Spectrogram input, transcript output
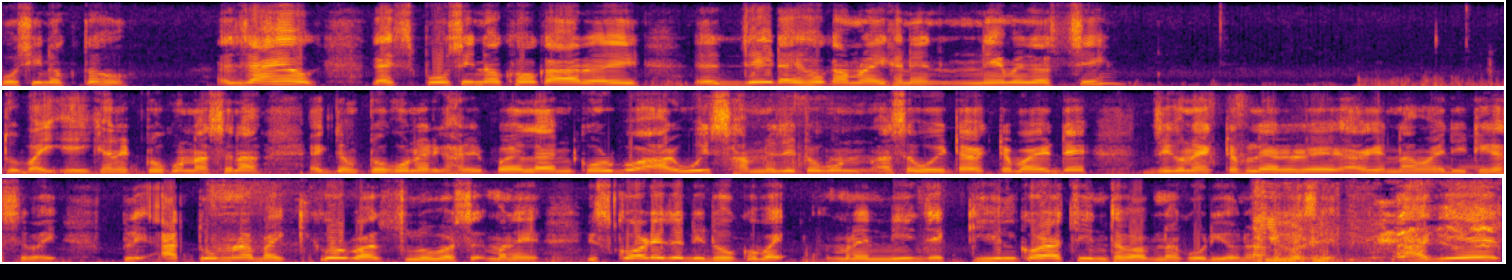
পশিনক তো? যাই হোক গাইস পশিনক হোক আর এই যেটাই হোক আমরা এখানে নেমে যাচ্ছি। তো ভাই, এইখানে টোকন আছে না? একদম টোকনের ঘাড়ির পরে ল্যান্ড করব আর ওই সামনে যে টোকন আছে, ওইটাও একটা বাড়িতে যে কোনো একটা প্লেয়ারের আগে নামাই দিই, ঠিক আছে ভাই? প্লে- আর তোমরা ভাই, কী করবা? স্লোভার্সে মানে স্কোয়াডে যদি ঢোকো ভাই মানে নিজে কিল করার চিন্তা ভাবনা করিও না, ঠিক আছে? আগে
